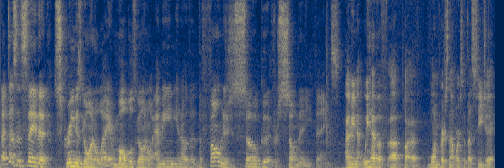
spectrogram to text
that doesn't say that screen is going away or mobile's going away. I mean, you know, the, the phone is just so good for so many things. I mean, we have a, f- a par- uh, one person that works with us, CJ.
